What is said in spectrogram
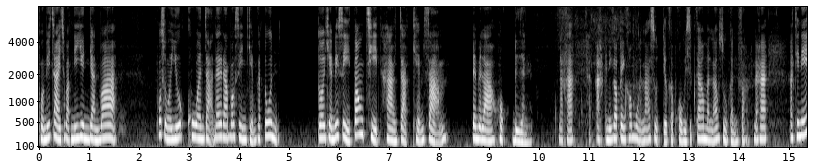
ผลวิจัยฉบับนี้ยืนยันว่า ผู้สูงอายุควรจะได้รับวัคซีนเข็มกระตุ้น โดยเข็มที่ 4 ต้องฉีดห่างจากเข็ม 3 เป็นเวลา 6 เดือนนะคะอะอันนี้ก็เป็นข้อมูลล่าสุดเกี่ยวกับโควิด -19 มาเล่าสู่กันฟังนะคะอะทีนี้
